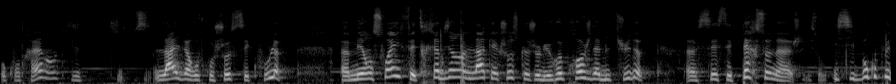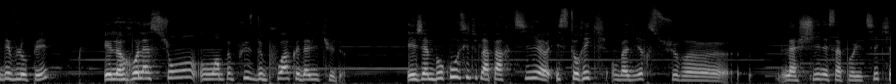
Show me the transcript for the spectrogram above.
Au contraire, hein, là, il vers autre chose, c'est cool. Euh, mais en soi, il fait très bien là quelque chose que je lui reproche d'habitude, euh, c'est ses personnages. Ils sont ici beaucoup plus développés et leurs relations ont un peu plus de poids que d'habitude. Et j'aime beaucoup aussi toute la partie euh, historique, on va dire, sur la Chine et sa politique,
